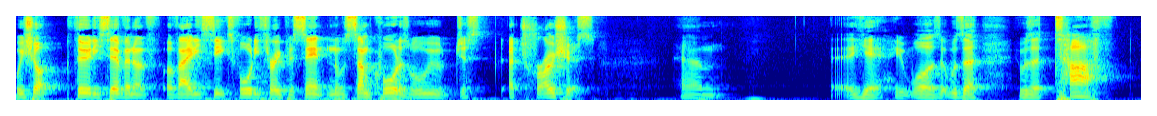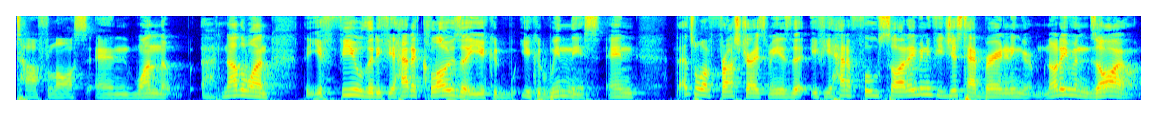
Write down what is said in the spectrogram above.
We shot 37 of, of 86, 43%, and there was some quarters where we were just atrocious. Um, yeah, it was. It was a it was a tough, tough loss, and one that another one that you feel that if you had a closer, you could you could win this. And that's what frustrates me is that if you had a full side, even if you just had Brandon Ingram, not even Zion,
